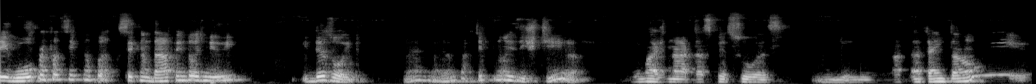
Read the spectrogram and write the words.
pegou para fazer ser candidato em 2018. Né? Mas é um partido que não existia no imaginário das pessoas até então e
